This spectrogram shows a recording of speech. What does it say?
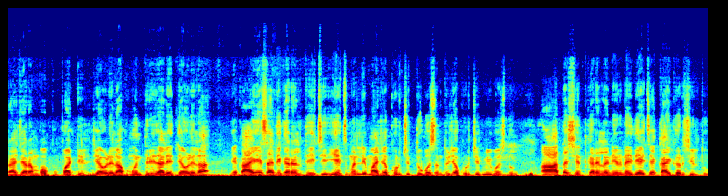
राजाराम बापू पाटील ज्या वेळेला मंत्री झाले त्यावेळेला एका आय एस अधिकाऱ्याला ते हेच म्हणले माझ्या खुर्चीत तू बसन तुझ्या खुर्चीत मी बसतो. हा आता शेतकऱ्याला निर्णय द्यायचा आहे काय करशील तू?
